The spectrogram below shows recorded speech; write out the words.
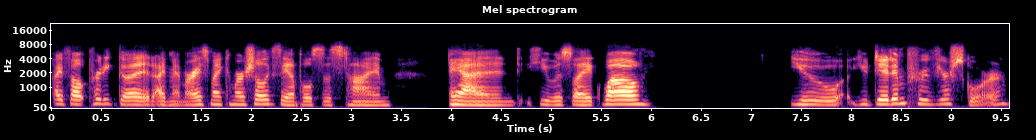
I felt pretty good. I memorized my commercial examples this time, and he was like, well, you you did improve your score.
